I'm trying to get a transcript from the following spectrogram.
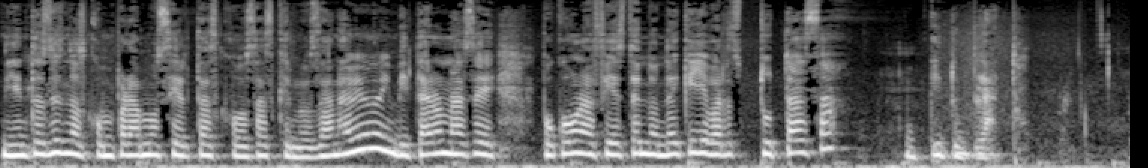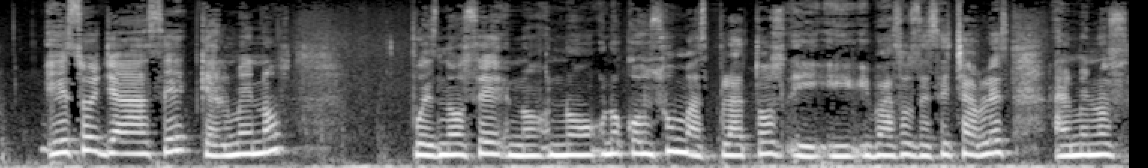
Y entonces nos compramos ciertas cosas que nos dan. A mí me invitaron hace poco a una fiesta en donde hay que llevar tu taza y tu plato. Eso ya hace que al menos pues no se no no no consumas platos y, vasos desechables al menos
